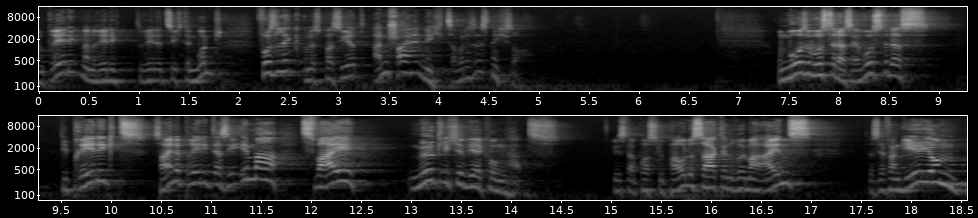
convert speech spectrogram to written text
Man predigt, man redet, redet sich den Mund fusselig und es passiert anscheinend nichts, aber das ist nicht so. Und Mose wusste das, er wusste, dass die Predigt, seine Predigt, dass sie immer zwei mögliche Wirkungen hat. Wie es der Apostel Paulus sagt in Römer 1, das Evangelium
